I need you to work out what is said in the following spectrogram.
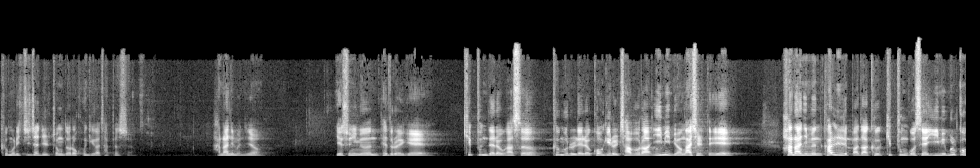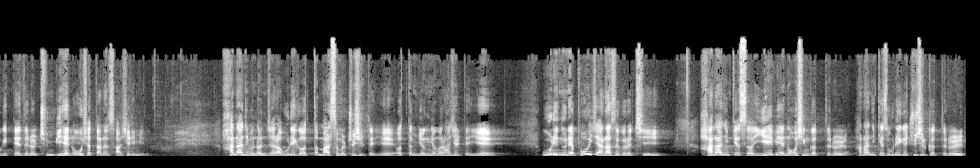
그물이 찢어질 정도로 고기가 잡혔어요. 하나님은요, 예수님은 베드로에게 깊은 데로 가서 그물을 내려 고기를 잡으라 이미 명하실 때에 하나님은 갈릴리 바다 그 깊은 곳에 이미 물고기 떼들을 준비해 놓으셨다는 사실입니다. 하나님은 언제나 우리가 어떤 말씀을 주실 때에 어떤 명령을 하실 때에 우리 눈에 보이지 않아서 그렇지 하나님께서 예비해 놓으신 것들을 하나님께서 우리에게 주실 것들을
